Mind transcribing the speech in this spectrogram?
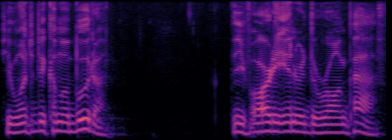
If you want to become a Buddha, then you've already entered the wrong path.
